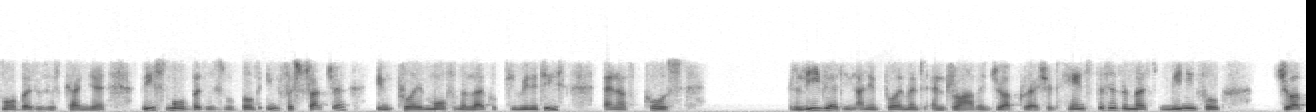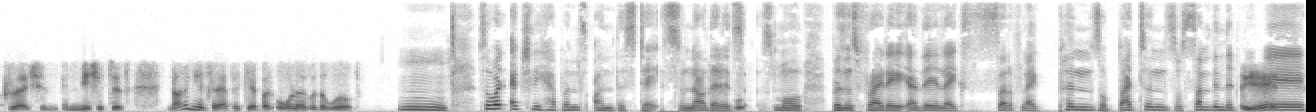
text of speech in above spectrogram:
small businesses, Kanya, these small businesses will build infrastructure, employ more from the local communities, and of course, alleviating unemployment and driving job creation. Hence, this is the most meaningful job creation initiative, not only in South Africa, but all over the world. Mm. So, what actually happens on this day? So, now that it's Small Business Friday, are they like sort of like pins or buttons or something that we yes. wear?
